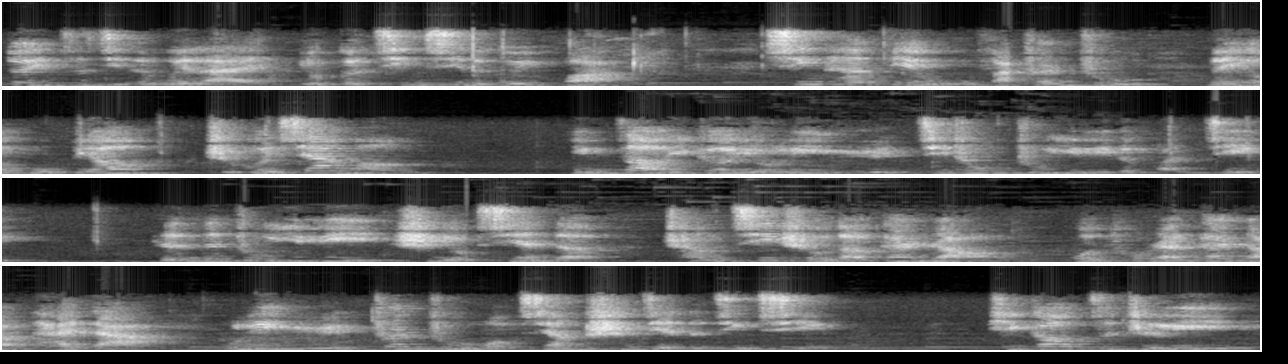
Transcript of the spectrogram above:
对自己的未来有个清晰的规划。心贪便无法专注，没有目标只会瞎忙。营造一个有利于集中注意力的环境。人的注意力是有限的，长期受到干扰或突然干扰太大，不利于专注某项事件的进行。提高自制力，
